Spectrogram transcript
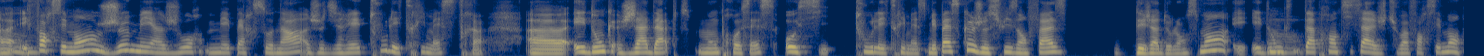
Et mmh. forcément, je mets à jour mes personas, je dirais, tous les trimestres. Euh, et donc, j'adapte mon process aussi tous les trimestres. Mais parce que je suis en phase déjà de lancement et, donc mmh. d'apprentissage, tu vois, forcément.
